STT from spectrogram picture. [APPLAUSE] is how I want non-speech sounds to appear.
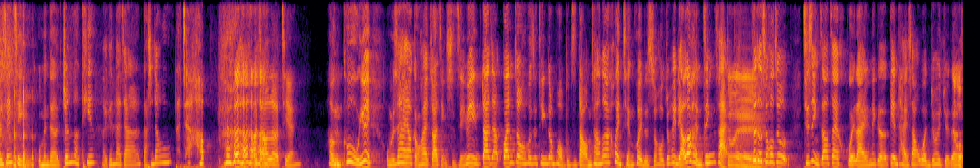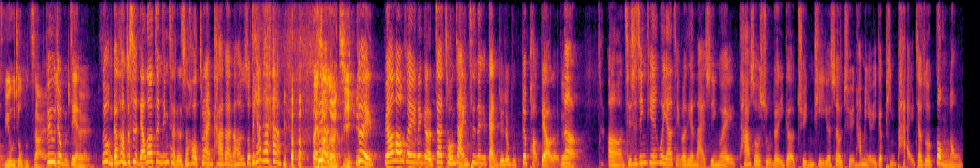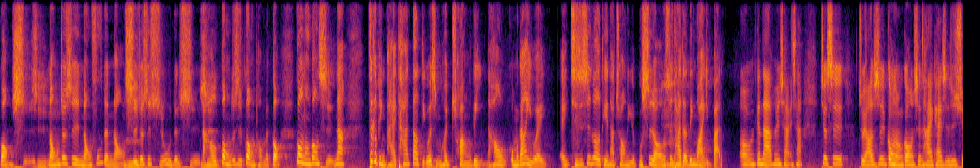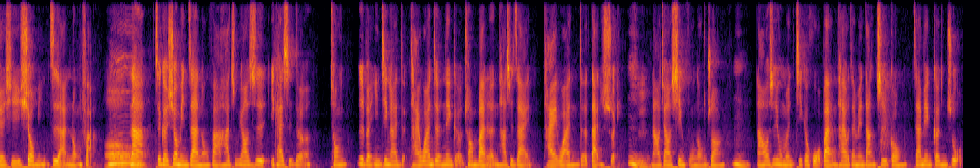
们先请我们的真乐天来跟大家打声招呼。大家好，[LAUGHS] 我叫乐天，很酷。因为我们现在要赶快抓紧时间，因为大家观众或是听众朋友不知道，我们常常都在会前会的时候就会聊到很精彩。对，这个时候就其实你知道，再回来那个电台上问，你就会觉得那个 feel 就不在，feel 就不见了。所以我们刚刚就是聊到正精彩的时候，突然卡断，然后就说等一下，等一下，等下。[LAUGHS] 戴上耳机，[LAUGHS] 对，不要浪费那个，再重讲一次，那个感觉就不就跑掉了。那呃，其实今天会邀请乐天来，是因为他所属的一个群体、一个社群，他们有一个品牌叫做“共农共食”。是农就是农夫的农，食就是食物的食，然后共就是共同的共，共农共食。那这个品牌它到底为什么会创立？然后我们刚刚以为，哎，其实是乐天他创立的，不是哦，是他的另外一半。哦，跟大家分享一下，就是主要是共农共识。他一开始是学习秀明自然农法。哦，那这个秀明自然农法，它主要是一开始的从日本引进来的台湾的那个创办人，他是在台湾的淡水，嗯，然后叫幸福农庄，嗯，然后是我们几个伙伴，他有在那边当志工，在那边耕作，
